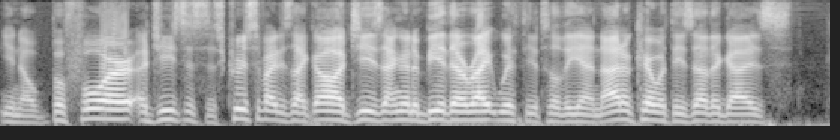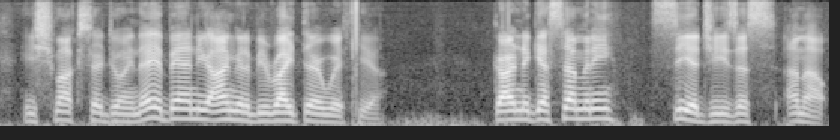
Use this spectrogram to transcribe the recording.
you know, before Jesus is crucified, he's like, Oh, Jesus, I'm going to be there right with you till the end. I don't care what these other guys, these schmucks are doing. They abandon you. I'm going to be right there with you. Garden of Gethsemane, see ya, Jesus. I'm out.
